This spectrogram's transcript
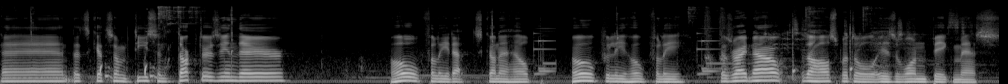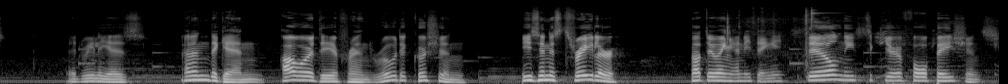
And let's get some decent doctors in there. Hopefully that's gonna help. Hopefully, hopefully. Because right now, the hospital is one big mess. It really is. And again, our dear friend Rhoda Cushion. He's in his trailer. Not doing anything. He still needs to cure four patients.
